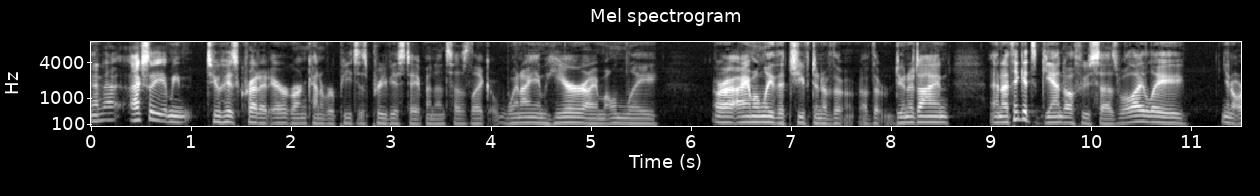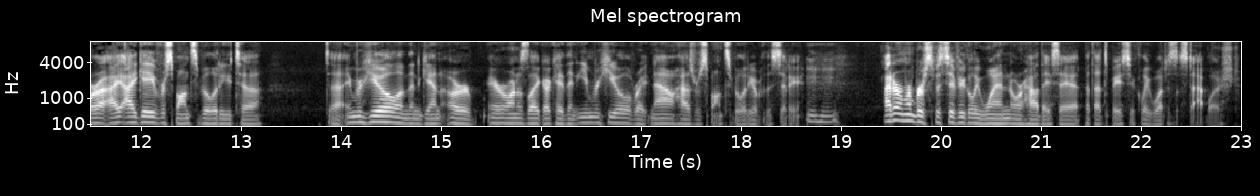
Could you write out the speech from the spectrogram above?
And uh, actually, I mean, to his credit, Aragorn kind of repeats his previous statement and says, like, "When I am here, I am only, or I am only the chieftain of the of the Dunedain." And I think it's Gandalf who says, "Well, I lay, you know, or I, I gave responsibility to to Imrahil," and then Gan or Aragorn is like, "Okay, then Imrahil right now has responsibility over the city." Mm-hmm. I don't remember specifically when or how they say it, but that's basically what is established.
